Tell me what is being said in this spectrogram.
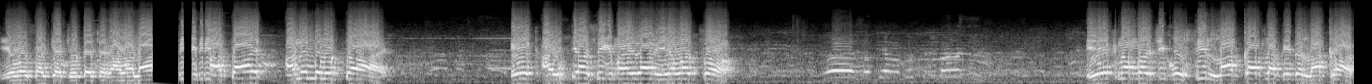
येवत सारख्या छोट्याशा गावाला. आता आनंद लुटताय. एक ऐतिहासिक मैदान येवतचं. एक नंबरची कुस्ती लाखात लागते तर लाखात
